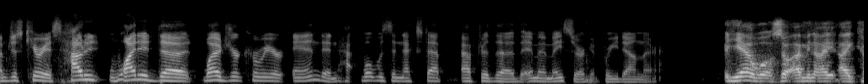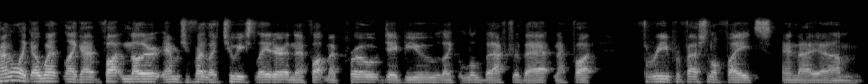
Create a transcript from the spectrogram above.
I'm just curious. How did why did the why did your career end, and how, what was the next step after the the MMA circuit for you down there? Yeah, well, so I mean, I, I kind of like I went like I fought another amateur fight like two weeks later, and I fought my pro debut like a little bit after that, and I fought three professional fights, and I um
